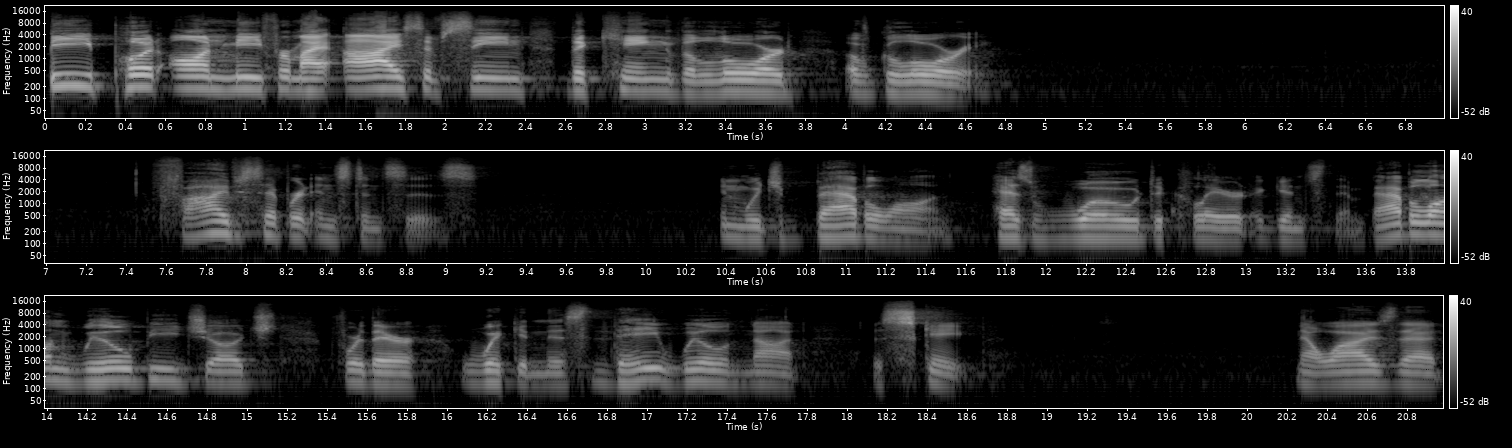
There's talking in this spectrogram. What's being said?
be put on me, for my eyes have seen the King, the Lord of glory. Five separate instances in which Babylon has woe declared against them. Babylon will be judged for their wickedness, they will not escape. Now, why is that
